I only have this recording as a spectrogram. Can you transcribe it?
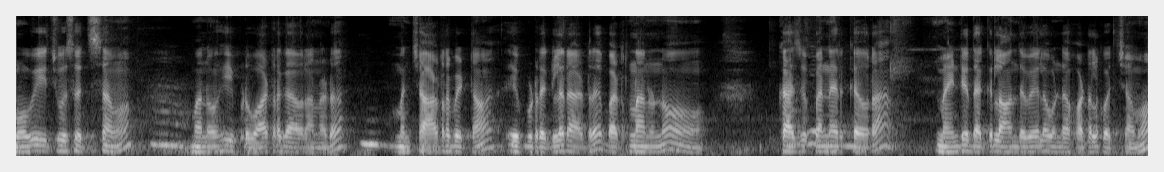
మూవీ చూసి వచ్చాము మా నోహి ఇప్పుడు వాటర్ కావాలన్నాడు. మంచి ఆర్డర్ పెట్టాం. ఇప్పుడు regular order butter naan kaju paneer కవర మా ఇంటి దగ్గరలో ఆన్ ద వేలో ఉండే హోటల్కి వచ్చాము.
